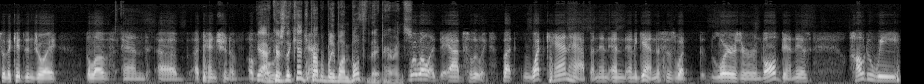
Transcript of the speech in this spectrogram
so the kids enjoy the love and uh, attention of, of yeah, because the kids parents. probably want both of their parents. Well, well, absolutely. But what can happen, and, and, and again, this is what lawyers are involved in, is how do we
